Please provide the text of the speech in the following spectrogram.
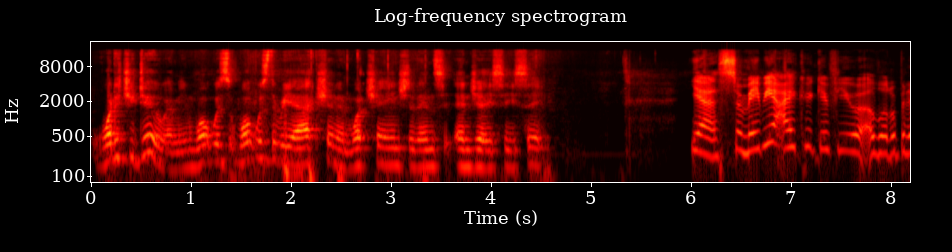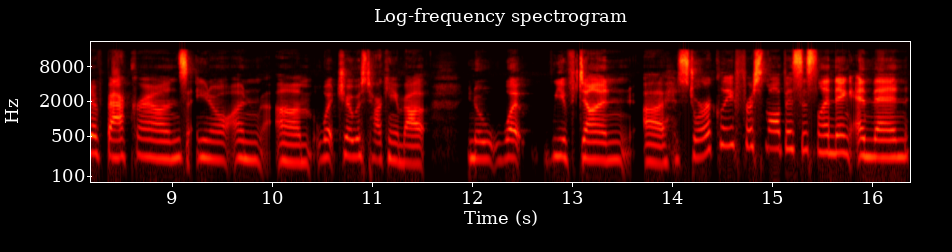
what did you do? I mean, what was what was the reaction, and what changed at NJCC? Yeah, so maybe I could give you a little bit of background, you know, on um, what Joe was talking about you know what we've done uh, historically for small business lending and then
